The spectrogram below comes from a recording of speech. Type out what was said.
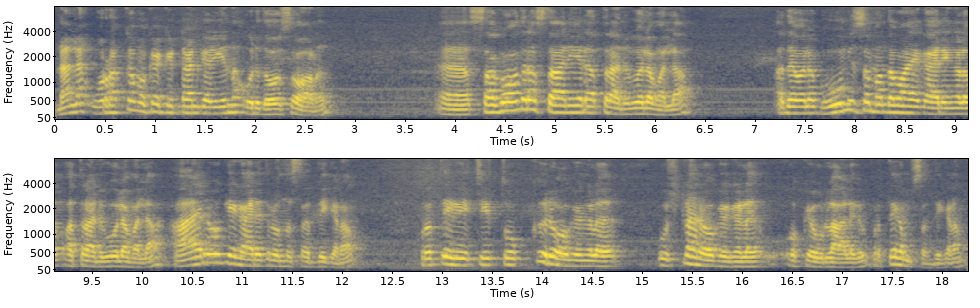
നല്ല ഉറക്കമൊക്കെ കിട്ടാൻ കഴിയുന്ന ഒരു ദിവസമാണ്. സഹോദര സ്ഥാനീയർ അത്ര അനുകൂലമല്ല. അതേപോലെ ഭൂമി സംബന്ധമായ കാര്യങ്ങളും അത്ര അനുകൂലമല്ല. ആരോഗ്യ കാര്യത്തിലൊന്ന് ശ്രദ്ധിക്കണം. പ്രത്യേകിച്ച് ത്വക്ക് രോഗങ്ങൾ ഉഷ്ണരോഗങ്ങൾ ഒക്കെ ഉള്ള ആളുകൾ പ്രത്യേകം ശ്രദ്ധിക്കണം.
